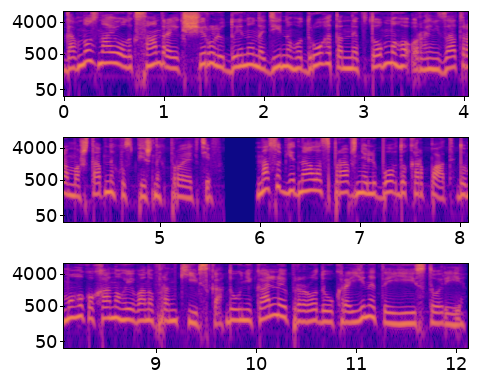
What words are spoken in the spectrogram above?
давно знаю Олександра як щиру людину, надійного друга та невтомного організатора масштабних успішних проєктів. Нас об'єднала справжня любов до Карпат, до мого коханого Івано-Франківська, до унікальної природи України та її історії.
